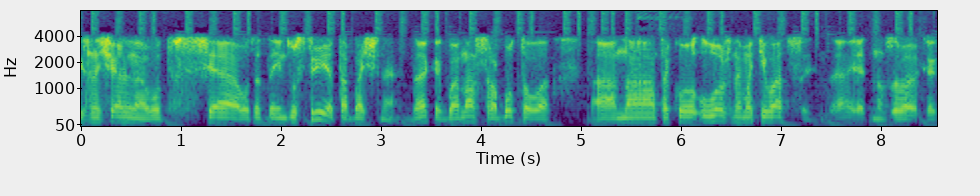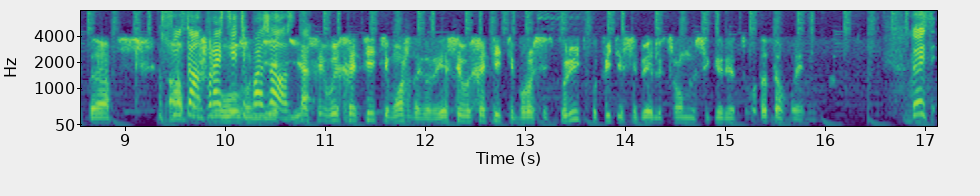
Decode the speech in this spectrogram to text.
изначально вот вся вот эта индустрия табачная, да, как бы она сработала а, на такой ложной мотивации, да, я это называю, когда а, Султан, пошли простите, лозунги, пожалуйста. Если вы хотите, можно говорю, если вы хотите бросить курить, купите себе электронную сигарету. Вот это вейп. То есть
